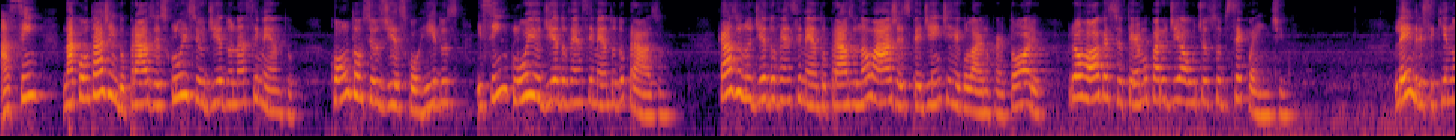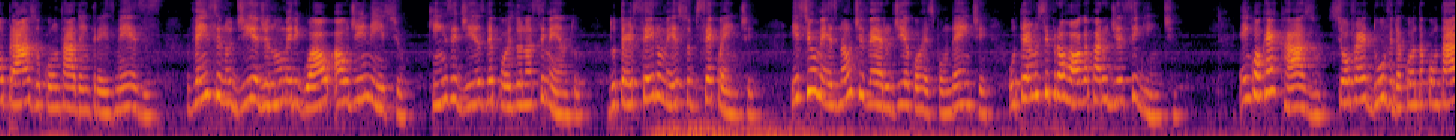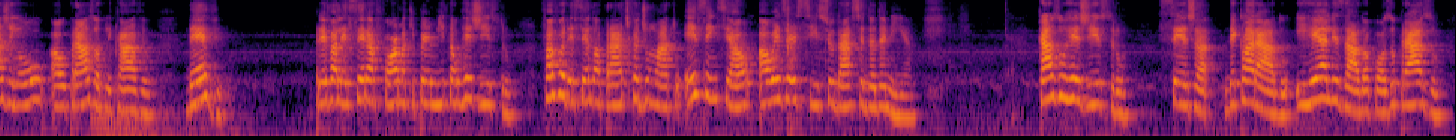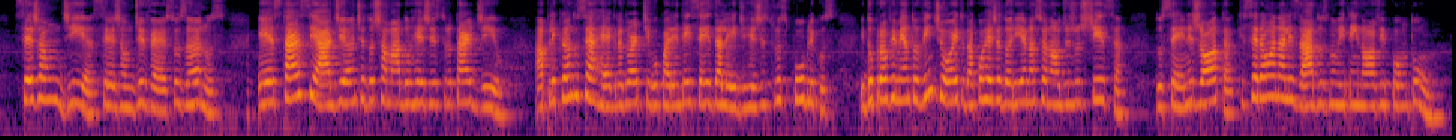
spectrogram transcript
Assim, na contagem do prazo exclui-se o dia do nascimento, contam-se os dias corridos e se inclui o dia do vencimento do prazo. Caso no dia do vencimento o prazo não haja expediente irregular no cartório, prorroga-se o termo para o dia útil subsequente. Lembre-se que no prazo contado em três meses, vence no dia de número igual ao de início, 15 dias depois do nascimento, do terceiro mês subsequente. E se o mês não tiver o dia correspondente, o termo se prorroga para o dia seguinte. Em qualquer caso, se houver dúvida quanto à contagem ou ao prazo aplicável, deve prevalecer a forma que permita o registro, favorecendo a prática de um ato essencial ao exercício da cidadania. Caso o registro seja declarado e realizado após o prazo, seja um dia, sejam diversos anos, estar-se-á diante do chamado registro tardio, aplicando-se a regra do artigo 46 da Lei de Registros Públicos e do provimento 28 da Corregedoria Nacional de Justiça, do CNJ, que serão analisados no item 9.1.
